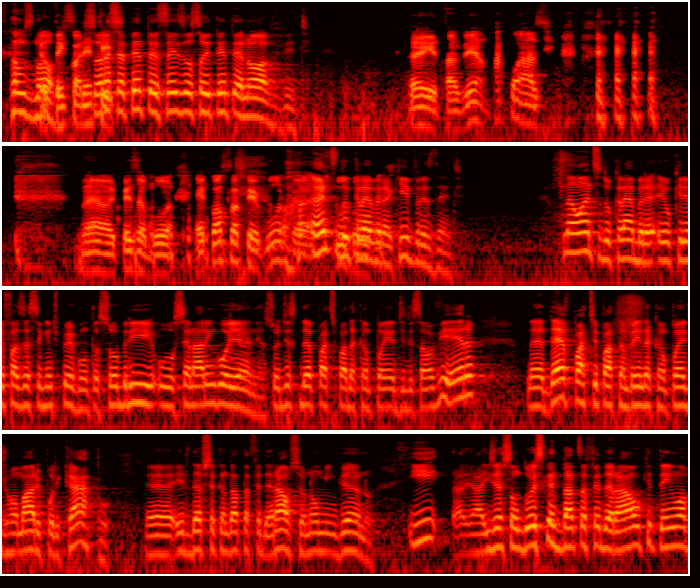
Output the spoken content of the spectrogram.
Estamos novos. Eu tenho 46. O senhor é 76, eu sou 89, Vit. Aí, tá vendo? Tá quase. Não, é coisa boa. É, qual foi a pergunta? Antes Desculpa, do Kleber aqui, presidente. Não, antes do Kleber, eu queria fazer a seguinte pergunta sobre o cenário em Goiânia. O senhor disse que deve participar da campanha de Lição Vieira, né, deve participar também da campanha de Romário Policarpo, é, ele deve ser candidato a federal, se eu não me engano. E aí já são dois candidatos a federal que têm uma,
